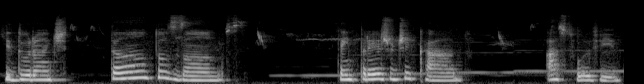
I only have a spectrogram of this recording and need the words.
que durante tantos anos tem prejudicado a sua vida.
